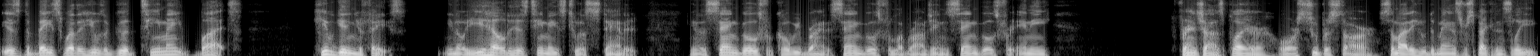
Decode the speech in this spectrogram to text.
is debates whether he was a good teammate, but he would get in your face. You know, he held his teammates to a standard. You know, the same goes for Kobe Bryant, the same goes for LeBron James, the same goes for any franchise player or superstar, somebody who demands respect in this league.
